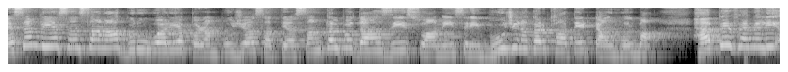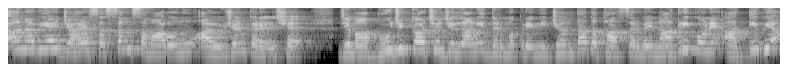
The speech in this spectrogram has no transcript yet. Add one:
એસએમવીએ સંસ્થાના ગુરુવર્ય પરમ પૂજ્ય સત્ય સંકલ્પ દાસજી સ્વામી શ્રી ભુજનગર ખાતે ટાઉન હોલમાં હેપી ફેમિલી અનવ્ય જાહેર સત્સંગ સમારોહનું આયોજન કરેલ છે, જેમાં ભુજ કચ્છ જિલ્લાની ધર્મપ્રેમી જનતા તથા સર્વે નાગરિકોને આ દિવ્ય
